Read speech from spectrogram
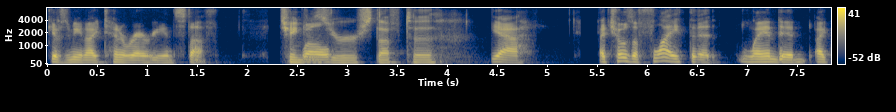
gives me an itinerary and stuff. Changes Well- your stuff to. Yeah, I chose a flight that landed. I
